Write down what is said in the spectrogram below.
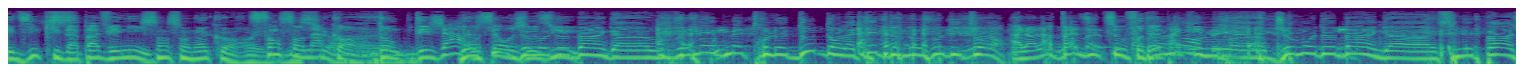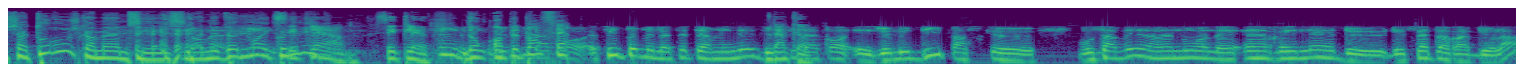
et dit qu'il va pas venir. Sans son accord. Sans son accord. Euh, Donc déjà, bien on sûr, sait aujourd'hui. de Bing, vous venez mettre le doute dans la tête de nos auditeurs. Alors là, pas du tout. Faudrait pas non, qu'il. mais euh, Jomo de Bing, euh, ce n'est pas Château Rouge quand même, c'est c'est un événement C'est économique. clair, c'est clair. Oui, Donc on je peut pas faire. d'accord. Si vous pouvez me laisser terminer, je suis D'accord. Et je le dis parce que, vous savez, hein, nous, on est un relais de, de cette radio-là.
